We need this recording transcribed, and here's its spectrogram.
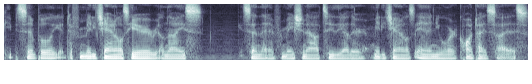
Keep it simple. You got different MIDI channels here, real nice. You can send that information out to the other MIDI channels and your quantized size.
